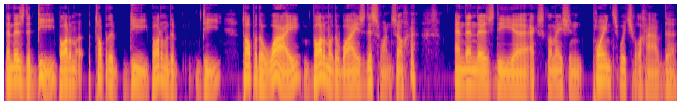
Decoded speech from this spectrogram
Then there's the D, bottom, top of the D, bottom of the D top of the Y, bottom of the Y is this one. So, and then there's the uh, exclamation point, which will have the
